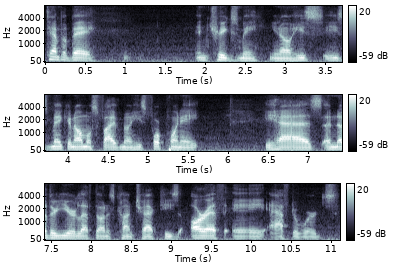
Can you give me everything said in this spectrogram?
Tampa Bay intrigues me. You know, he's he's making almost five million. He's four point eight. He has another year left on his contract. He's RFA afterwards,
